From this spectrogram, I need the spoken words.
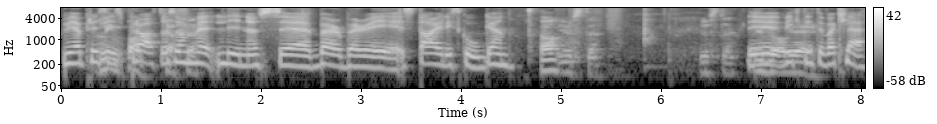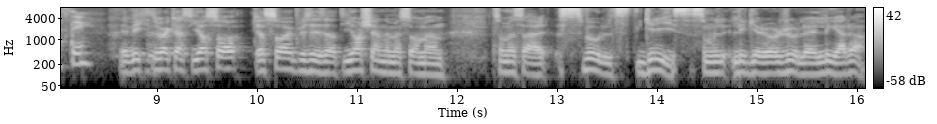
vi har precis Limpan, pratat kaffe. om Linus eh, Burberry-style i skogen. Ja, Just det. Just det. Det Det är är, bra viktigt grejer. att vara classy. Det är viktigt att vara klassisk. Jag sa, jag sa ju precis att jag känner mig som en, som en så här svulstgris som ligger och rullar i lera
